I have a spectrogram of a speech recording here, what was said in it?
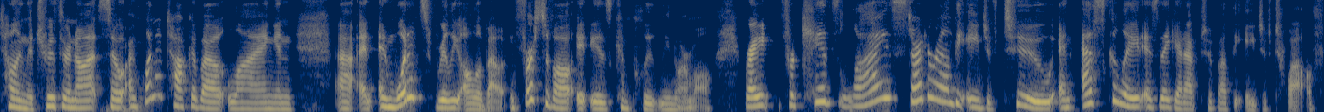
telling the truth or not. So I want to talk about lying and, uh, and and what it's really all about. And first of all, it is completely normal, right? For kids, lies start around the age of two and escalate as they get up to about the age of 12.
